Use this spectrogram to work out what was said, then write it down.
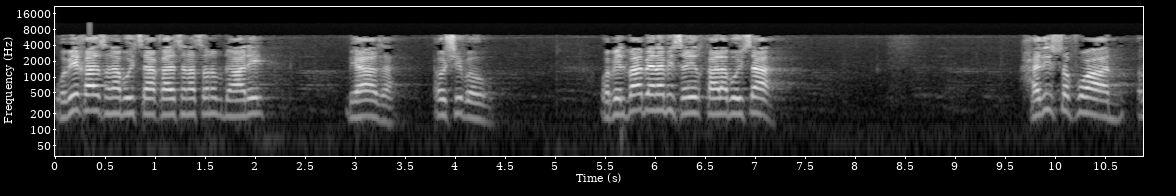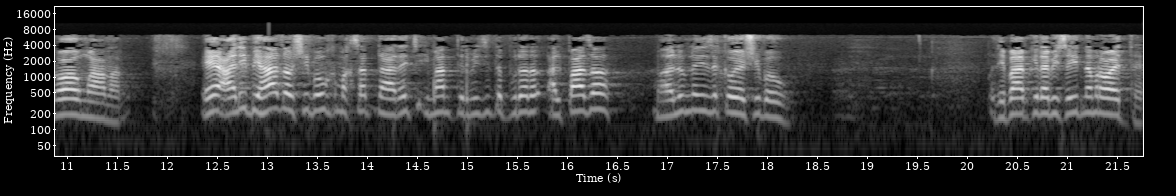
وبي قال سنا ابو اسحاق قال سنا سن ابن علي بهذا او شبهه وبالباب عن ابي سعيد قال ابو اسحاق حدیث صفوان رواه معمر اے علی بهذا او شیبه حکم مقصد دا دی چې امام ترمذی ته پوره الفاظ معلوم نه دي ځکه وی شیبه په دې باب کې د ابي سعید نم روایت ده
